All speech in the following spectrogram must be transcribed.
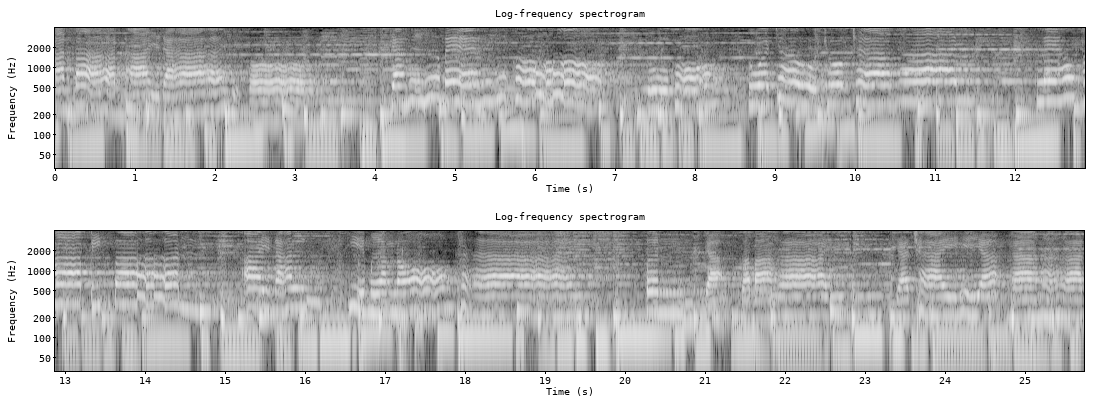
านบ้านอายได้ก่อนจะฮือแม่ขอสู่ขอตัวเจ้าโชมชายแล้วพาปิกบ้านอายนั้นที่เมืองน้องคายเปิ้นจะสบายจะใช้ยะงาน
